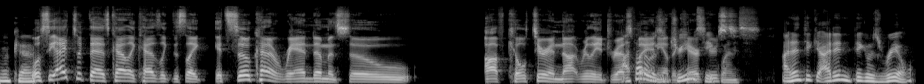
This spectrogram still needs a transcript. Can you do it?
okay. Well, see, I took that as kind of like has like this like it's so kind of random and so off kilter and not really addressed by any other characters. Sequence. I didn't think I didn't think it was real.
